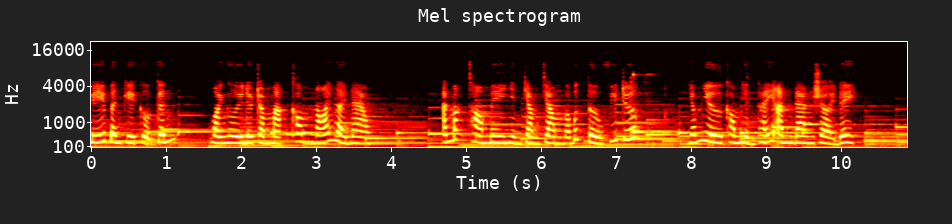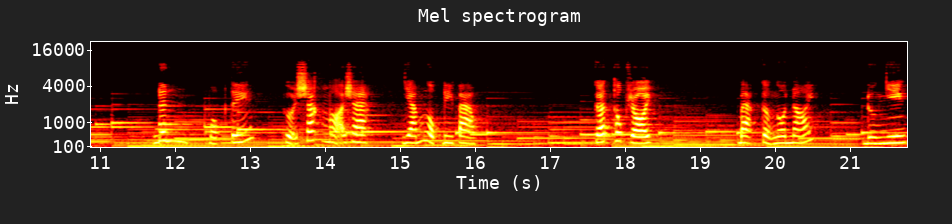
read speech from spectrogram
Phía bên kia cửa kính, mọi người đều trầm mặc không nói lời nào. Ánh mắt tommy nhìn chằm chằm vào bức tường phía trước, giống như không nhìn thấy anh đang rời đi. Đinh một tiếng, cửa sắt mở ra, giám ngục đi vào. Kết thúc rồi, bạc cận ngôn nói. Đương nhiên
